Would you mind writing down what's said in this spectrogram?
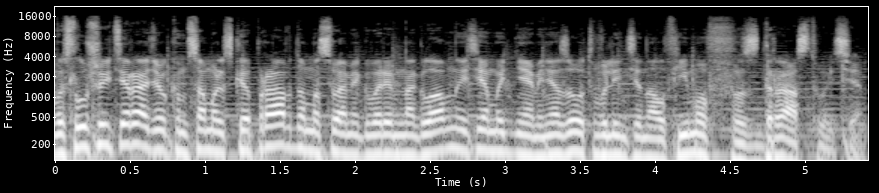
Вы слушаете радио «Комсомольская правда». Мы с вами говорим на главные темы дня. Меня зовут Валентин Алфимов. Здравствуйте.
